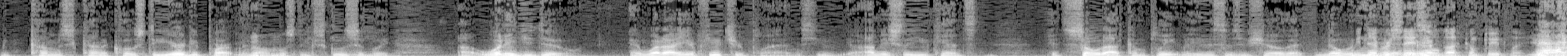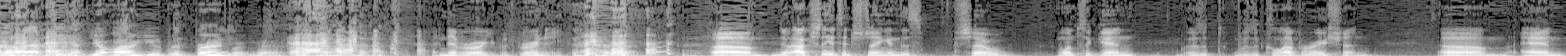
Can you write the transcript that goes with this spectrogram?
becomes kind of close to your department almost exclusively. Uh, what did you do, and what are your future plans? You, obviously, you can't. S- It's sold out completely. This is a show that no one. We can never get say in. sold out completely. You have to go back to, you argued with Bernie. I never argue with Bernie. um, no, actually, it's interesting. In this show, once again, was a, was a collaboration, um, and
